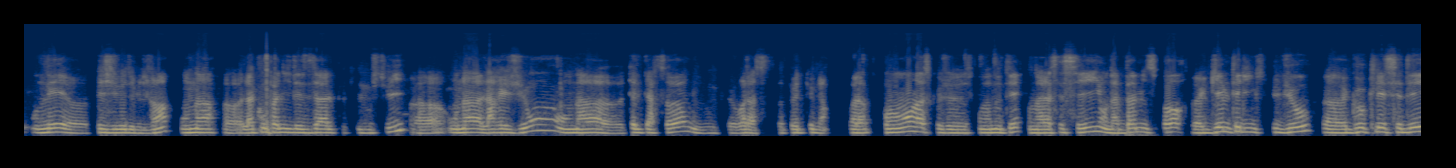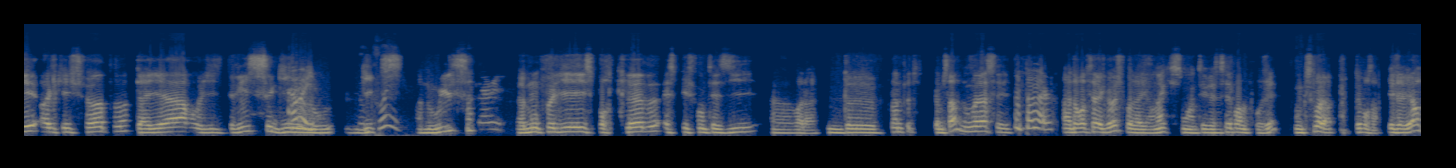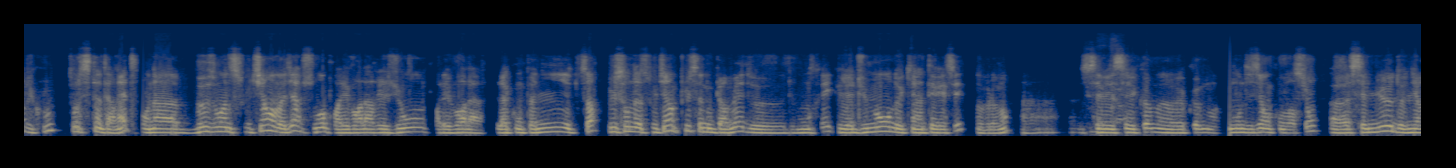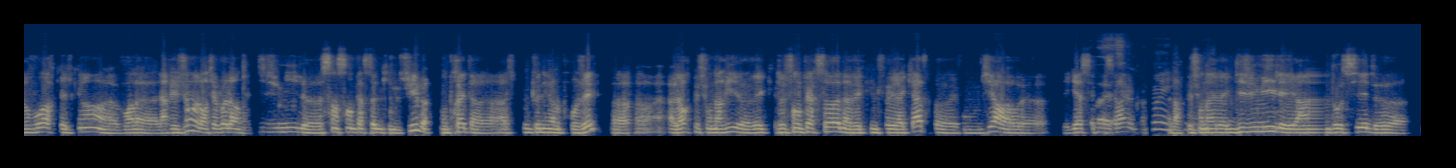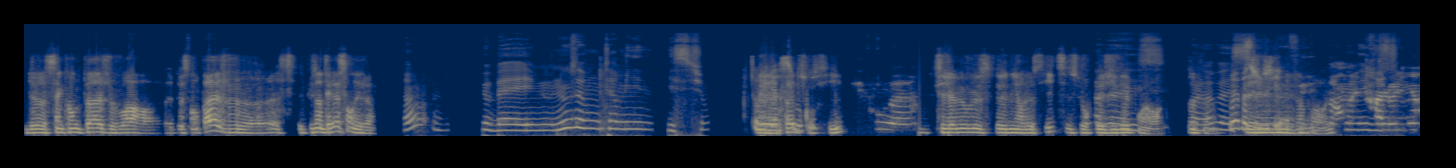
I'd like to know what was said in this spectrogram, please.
On, est euh, PJV 2020, on a euh, la compagnie des Alpes qui nous suit, euh, on a la région, on a euh, telle personne, donc euh, voilà, ça, ça peut être que bien. Voilà. Pour le moment, là, ce que je, ce qu'on a noté, on a la CCI, on a Bami Sport, euh, Game Telling Studio, euh, GoClay CD, All Shop, Dayar, Olidris, Ah oui. Geeks oui. on Wheels, Ah oui. euh, Montpellier Sport Club, Esprit Fantasy, euh, voilà, de plein de petits trucs comme ça. Donc voilà, c'est Ah, Pas mal. à droite et à gauche, voilà, il y en a qui sont intéressés par le projet. Donc voilà, c'est pour ça. Et d'ailleurs, du coup, sur le site internet, on a besoin de soutien, on va dire, justement pour aller voir la région, pour aller voir la, la compagnie et tout ça. Plus on a de soutien, plus ça nous permet de, de montrer qu'il y a du monde qui est intéressé, simplement. C'est c'est comme, euh, comme on disait en convention, euh, c'est mieux de venir voir quelqu'un, euh, voir la, la région, et leur dire voilà, on a 18 500 personnes qui nous suivent, sont prêtes à, à soutenir le projet. Euh, alors que si on arrive avec 200 personnes, avec une feuille à 4, ils vont nous dire ah ouais, les gars, c'est Ouais. pas sérieux. Quoi. Alors que si on arrive avec 18 000 et un dossier de, de 50 pages, voire euh, 200 pages, euh, c'est plus intéressant déjà. Hein, donc, ben, nous avons terminé nos questions. Oui, Euh, merci pas de souci. Euh, Si jamais vous voulez soutenir le site, c'est sur Ah, ben, pjv.org. Voilà, bah, Ouais, c'est- on mettra le lien.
